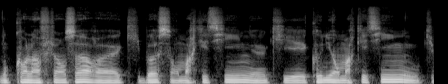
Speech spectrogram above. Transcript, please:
Donc quand l'influenceur euh, qui bosse en marketing, euh, qui est connu en marketing ou qui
